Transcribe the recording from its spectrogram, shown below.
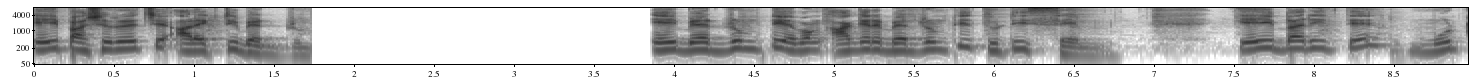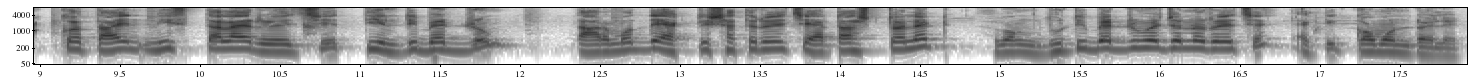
এই পাশে রয়েছে আরেকটি বেডরুম। এই বেডরুমটি এবং আগের বেডরুমটি দুটি সেম এই বাড়িতে মোট কথায় নিচতলায় রয়েছে তিনটি বেডরুম, তার মধ্যে একটির সাথে রয়েছে অ্যাটাচ টয়লেট এবং দুটি বেডরুমের জন্য রয়েছে একটি কমন টয়লেট।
